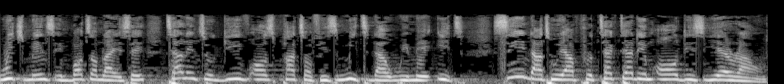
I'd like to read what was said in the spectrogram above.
Which means, in bottom line, say, tell him to give us part of his meat that we may eat. Seeing that we have protected him all this year round,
